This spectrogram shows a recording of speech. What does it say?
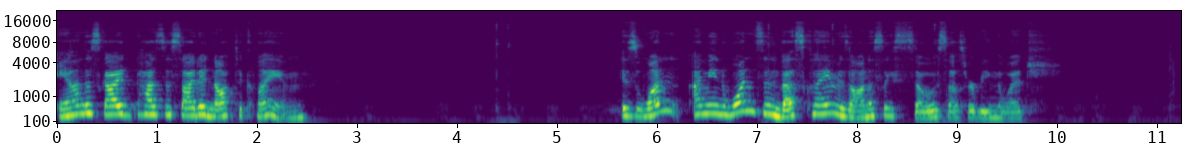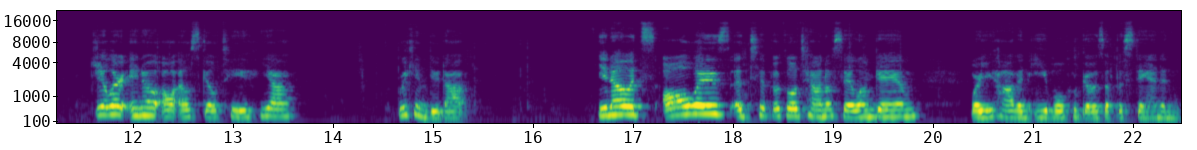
And this guy has decided not to claim. Is one, I mean, one's invest claim is honestly so sus for being the witch. Jailer, Inno, all else guilty. Yeah, we can do that. You know, it's always a typical Town of Salem game where you have an evil who goes up the stand and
